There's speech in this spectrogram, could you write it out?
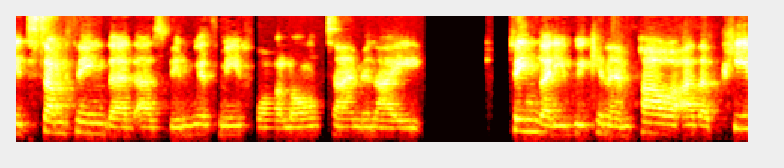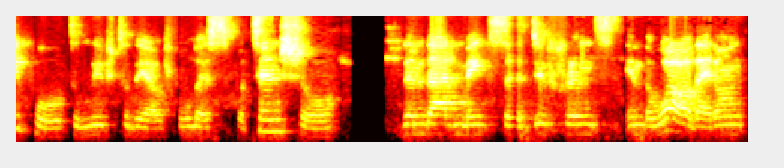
it's something that has been with me for a long time. And I think that if we can empower other people to live to their fullest potential, then that makes a difference in the world. I don't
